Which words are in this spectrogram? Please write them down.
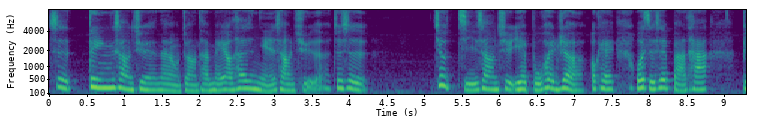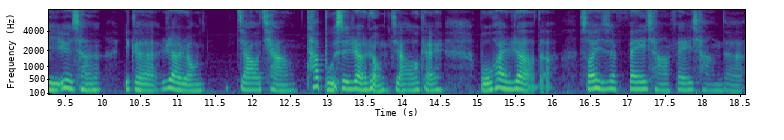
是钉上去的那种状态，没有，它是粘上去的，就是就挤上去也不会热。OK，我只是把它比喻成一个热熔胶枪，它不是热熔胶，OK，不会热的。所以是非常非常的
